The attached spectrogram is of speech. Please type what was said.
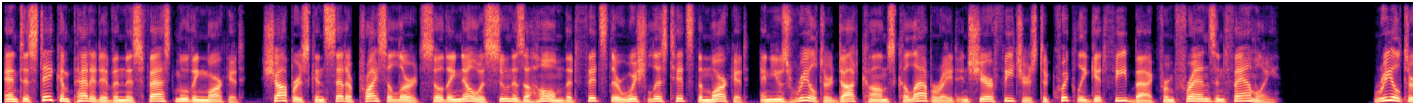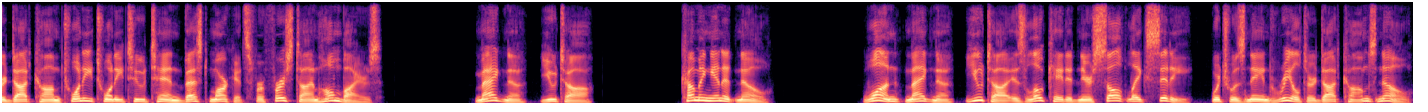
And to stay competitive in this fast moving market, shoppers can set a price alert so they know as soon as a home that fits their wish list hits the market and use Realtor.com's collaborate and share features to quickly get feedback from friends and family. Realtor.com 2022 10 Best Markets for First Time Homebuyers. Magna, Utah. Coming in at no. 1. Magna, Utah is located near Salt Lake City, which was named Realtor.com's No.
